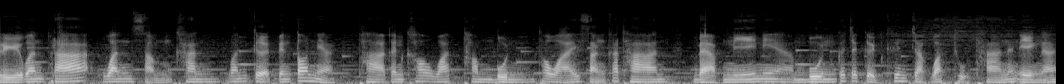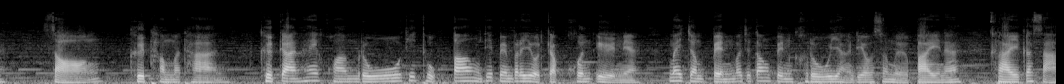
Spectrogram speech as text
หรือวันพระวันสำคัญ วันเกิดเป็นต้นเนี่ยพากันเข้าวัดทำบุญ ถวายสังฆทาน แบบนี้เนี่ยบุญก็จะเกิดขึ้นจากวัตถุทานนั่นเองนะ 2. คือธรรมทาน คือการให้ความรู้ที่ถูกต้องที่เป็นประโยชน์กับคนอื่นเนี่ยไม่จำเป็นว่าจะต้องเป็นครูอย่างเดียวเสมอไปนะ ใครก็สา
